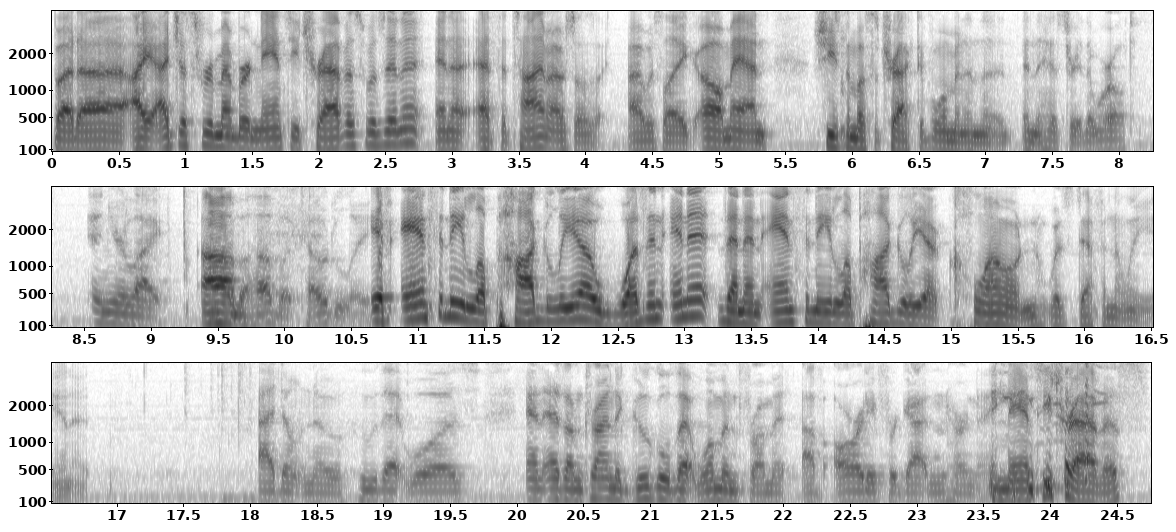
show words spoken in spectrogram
But uh, I I just remember Nancy Travis was in it, and uh, at the time I was I was like, oh man, she's the most attractive woman in the in the history of the world. And you're like, hubba hubba, totally. Um, If Anthony LaPaglia wasn't in it, then an Anthony LaPaglia clone was definitely in it. I don't know who that was. And as I'm trying to Google that woman from it, I've already forgotten her name. Nancy Travis.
